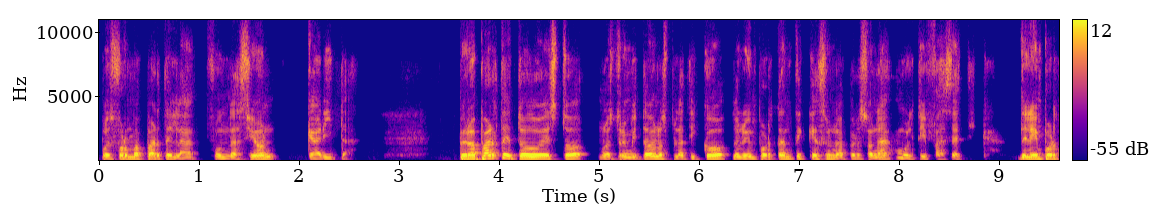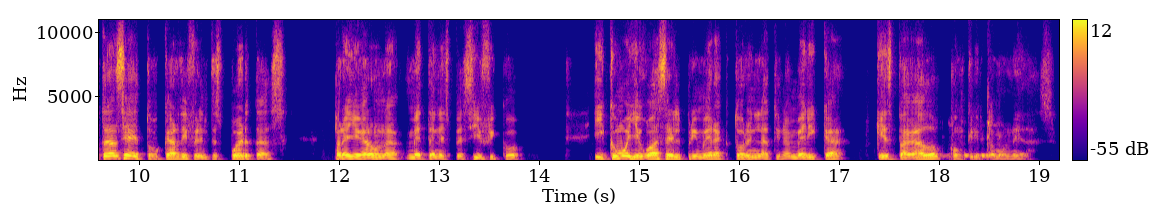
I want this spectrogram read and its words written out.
pues forma parte de la Fundación Carita. Pero aparte de todo esto, nuestro invitado nos platicó de lo importante que es una persona multifacética, de la importancia de tocar diferentes puertas para llegar a una meta en específico y cómo llegó a ser el primer actor en Latinoamérica que es pagado con criptomonedas.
